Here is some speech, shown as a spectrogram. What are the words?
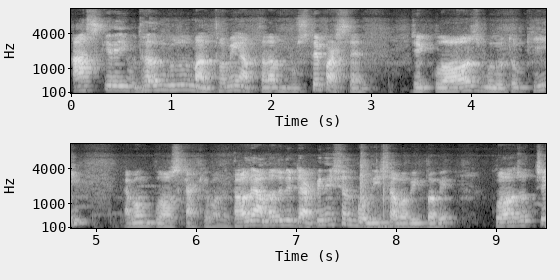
আজকের এই উদাহরণগুলোর মাধ্যমে আপনারা বুঝতে পারছেন যে ক্লজ মূলত কি এবং ক্লজ কাকে বলে। তাহলে আমরা যদি ডেফিনেশন বলি স্বাভাবিকভাবে ক্লজ হচ্ছে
